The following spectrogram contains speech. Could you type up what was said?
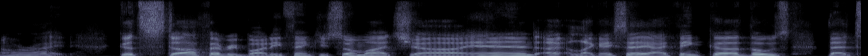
All right. Good stuff, everybody. Thank you so much. Uh, and uh, like I say, I think uh, those that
